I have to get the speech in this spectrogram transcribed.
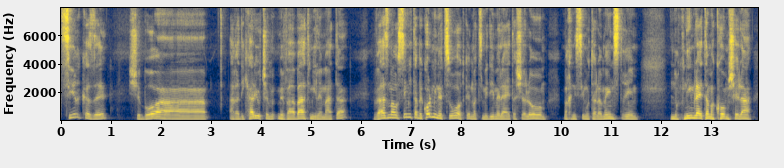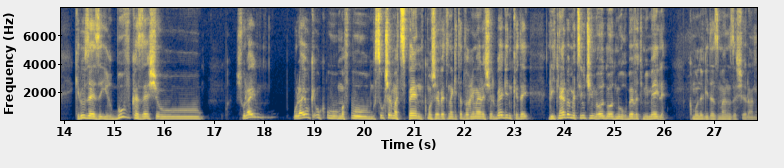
ציר כזה, שבו ה... הרדיקליות שמבעבעת מלמטה, ואז מה עושים איתה בכל מיני צורות, כן? מצמידים אליה את השלום, מכניסים אותה למיינסטרים, נותנים לה את המקום שלה. כאילו זה איזה ערבוב כזה שהוא... שאולי... אולי הוא, הוא, הוא, הוא, הוא סוג של מצפן, כמו שהבאת נגיד את הדברים האלה של בגין, כדי להתנהל במציאות שהיא מאוד מאוד מעורבבת ממילא, כמו נגיד הזמן הזה שלנו.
